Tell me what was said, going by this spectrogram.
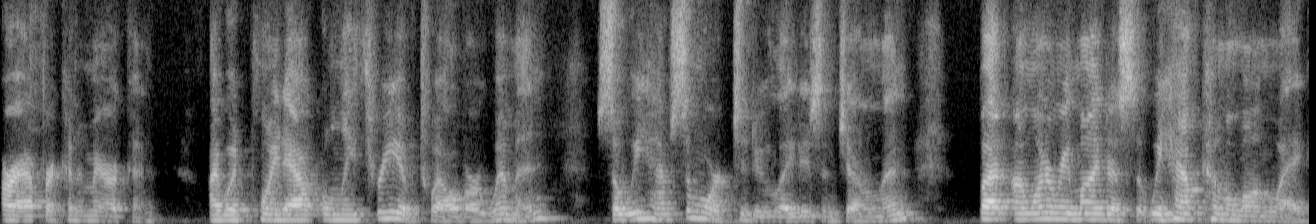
are African American. I would point out only three of 12 are women. So we have some work to do, ladies and gentlemen. But I want to remind us that we have come a long way.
